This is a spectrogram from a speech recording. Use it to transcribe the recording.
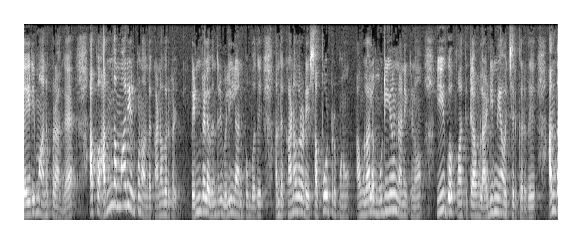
தைரியமாக அனுப்புகிறாங்க அப்போ அந்த மாதிரி இருக்கணும் அந்த கணவர்கள். பெண்களை வந்துட்டு வெளியில் அனுப்பும்போது அந்த கணவருடைய சப்போர்ட் இருக்கணும். அவங்களால முடியும்னு நினைக்கணும். ஈகோ பார்த்துட்டு அவங்கள அடிமையாக வச்சுருக்கிறது. அந்த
